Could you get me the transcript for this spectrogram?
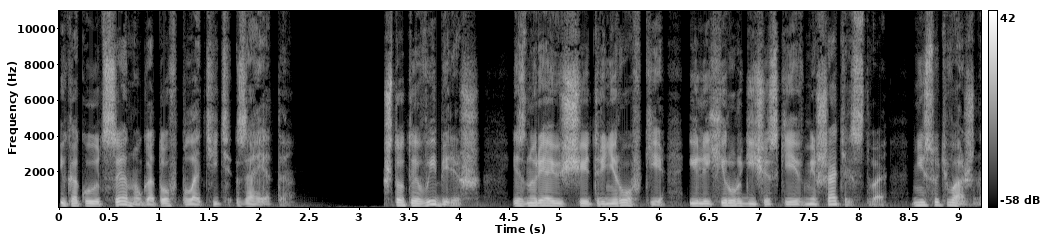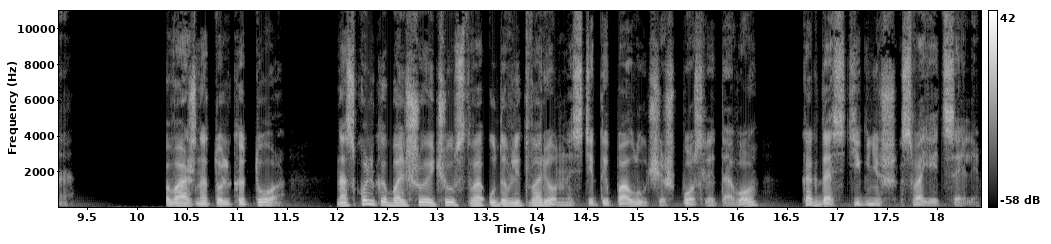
и какую цену готов платить за это. Что ты выберешь, изнуряющие тренировки или хирургические вмешательства, не суть важно. Важно только то, насколько большое чувство удовлетворенности ты получишь после того, как достигнешь своей цели.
